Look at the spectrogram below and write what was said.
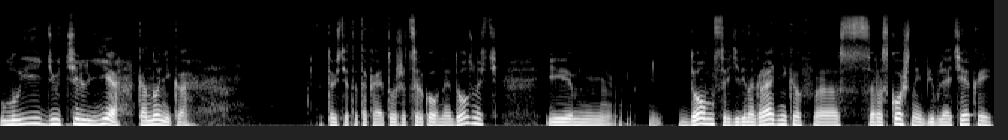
Луи Дютилье, каноника. То есть это такая тоже церковная должность. И дом среди виноградников э, с роскошной библиотекой,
